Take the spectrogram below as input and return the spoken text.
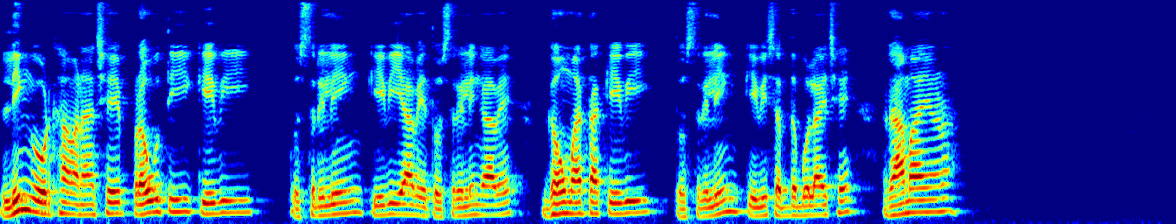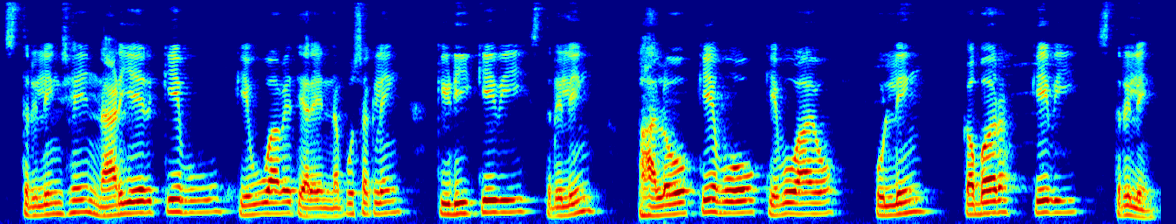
લિંગ ઓળખાવાના છે, પ્રવૃત્તિ કેવી? તો સ્ત્રીલિંગ કેવી આવે તો સ્ત્રીલિંગ આવે. ગૌ માતા કેવી? તો સ્ત્રીલિંગ. કેવી શબ્દ બોલાય છે? રામાયણ? સ્ત્રીલિંગ છે, નાળિયેર કેવું? કેવું આવે ત્યારે નપુસકલિંગ. કીડી કેવી? સ્ત્રીલિંગ. ભાલો કેવો કેવો આવ્યો પુલ્લિંગ, કબર, કેવી? સ્ત્રીલિંગ.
